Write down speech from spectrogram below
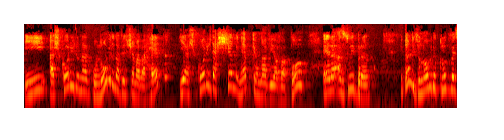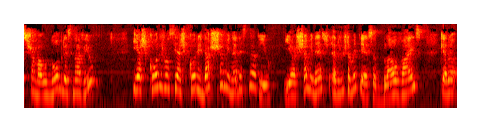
e as cores do navio, o nome do navio se chamava Reta e as cores da chaminé, porque é um navio a vapor, era azul e branco. Então diz, o nome do clube vai se chamar o nome desse navio e as cores vão ser as cores da chaminé desse navio. E a chaminé era justamente essa, Blau-Weiß, que era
